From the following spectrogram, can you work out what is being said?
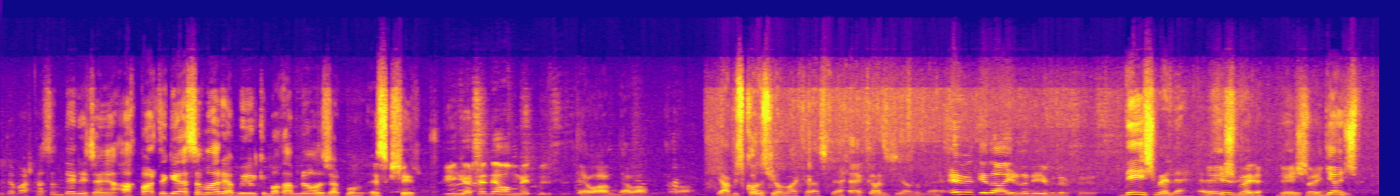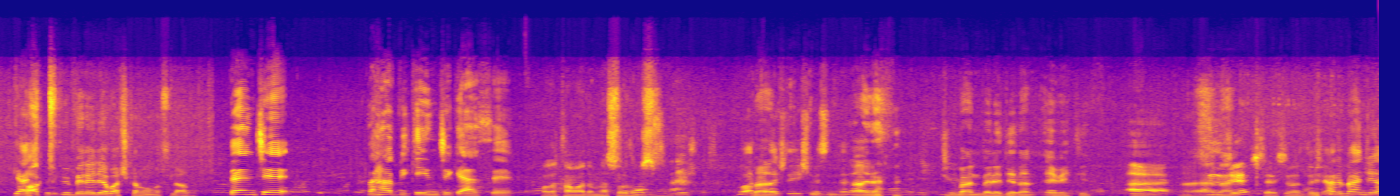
Bir de başkasını deneyeceksin ya. AK Parti gelsin var ya bu ülke bakalım ne olacak bu Eskişehir. Büyükelçen devam mı etmeli sizce? Devam devam devam. Ya biz konuşuyoruz arkadaşlar. Konuşuyoruz be. Evet ya da hayır da diyebilirsiniz. Değişmeli. Evet. Değişmeli. Değişmeli. Genç, Genç aktif bir belediye başkanı olması lazım. Bence daha bir genci gelse. Valla tam adamına sordum. Bu arkadaş değişmesin de. Aynen. Çünkü ben belediyeden emekliyim. Ha, Ha, sizce? Ben istemez de- Yani bence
